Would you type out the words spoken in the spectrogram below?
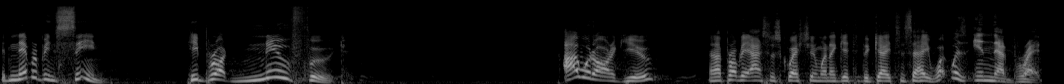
it never been seen. He brought new food. I would argue, and I probably ask this question when I get to the gates and say, hey, what was in that bread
